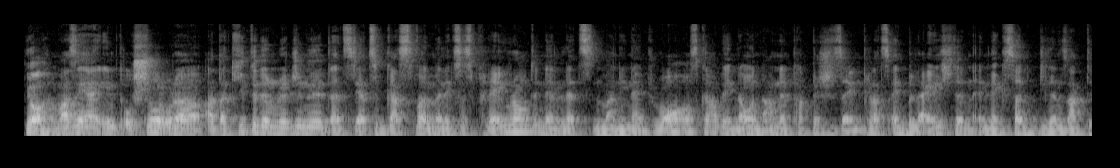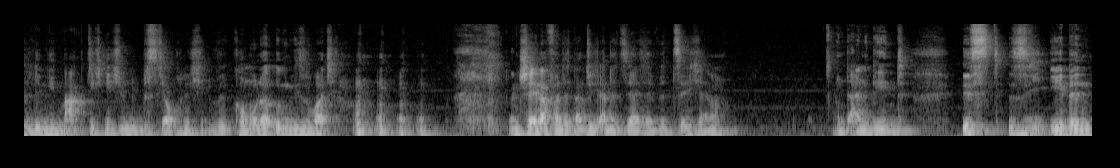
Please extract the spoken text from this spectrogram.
Ja, war sie ja eben auch schon oder attackierte den Reginald, als der zu Gast war im Alexas Playground in der letzten Monday Night Raw Ausgabe, genau, und nahm dann praktisch seinen Platz ein, beleidigte dann Alexa, die dann sagte, Lilly mag dich nicht und du bist ja auch nicht willkommen oder irgendwie sowas. und Shayna fand das natürlich alles sehr, sehr witzig, ja. Und dahingehend ist sie eben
